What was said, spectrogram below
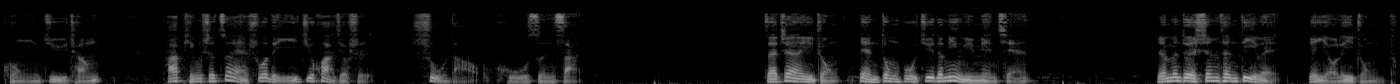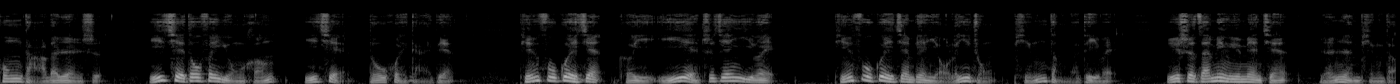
恐惧成。”他平时最爱说的一句话就是“树倒猢狲散”。在这样一种变动不居的命运面前，人们对身份地位便有了一种通达的认识：一切都非永恒，一切都会改变。贫富贵贱可以一夜之间易位，贫富贵贱便有了一种平等的地位。于是，在命运面前，人人平等。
